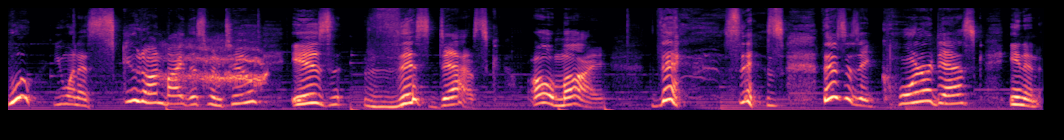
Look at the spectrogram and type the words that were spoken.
whoo, you want to scoot on by this one too, is this desk. Oh my. This is, this is a corner desk in an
